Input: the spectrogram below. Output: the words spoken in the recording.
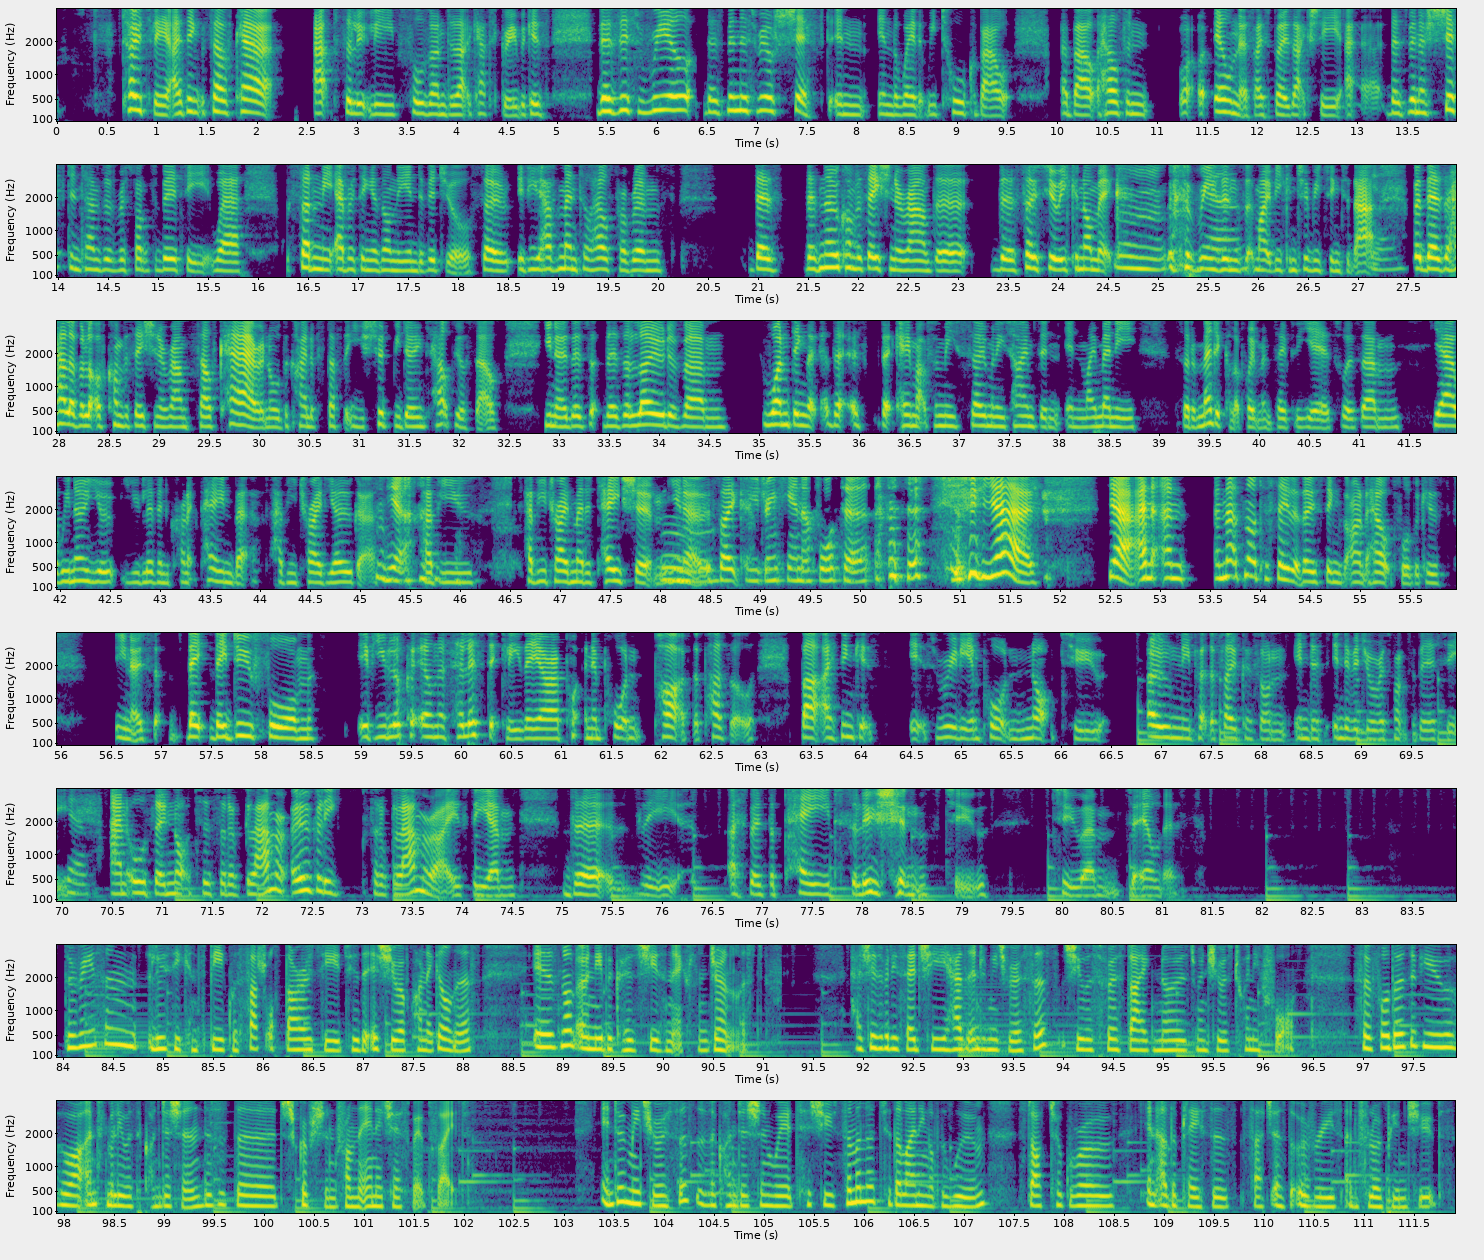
totally i think self-care absolutely falls under that category because there's this real there's been this real shift in in the way that we talk about about health and uh, illness i suppose actually uh, there's been a shift in terms of responsibility where suddenly everything is on the individual so if you have mental health problems there's there's no conversation around the the socioeconomic Mm, reasons yeah. that might be contributing to that yeah. but there's a hell of a lot of conversation around self-care and all the kind of stuff that you should be doing to help yourself you know there's there's a load of um one thing that that, is, that came up for me so many times in in my many sort of medical appointments over the years was um yeah we know you you live in chronic pain but have you tried yoga Yeah. have you have you tried meditation you know it's like Are you drinking enough water? yeah yeah and and and that's not to say that those things aren't helpful because you know they they do form if you look at illness holistically they are a an important part of the puzzle but i think it's it's really important not to only put the focus on indi- individual responsibility yeah. and also not to sort of glamour overly sort of glamorize the um the the i suppose the paid solutions to to um to illness The reason Lucy can speak with such authority to the issue of chronic illness is not only because she's an excellent journalist. As she's already said, she has endometriosis. She was first diagnosed when she was 24. So, for those of you who are unfamiliar with the condition, this is the description from the NHS website. Endometriosis is a condition where tissue similar to the lining of the womb starts to grow in other places, such as the ovaries and fallopian tubes.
